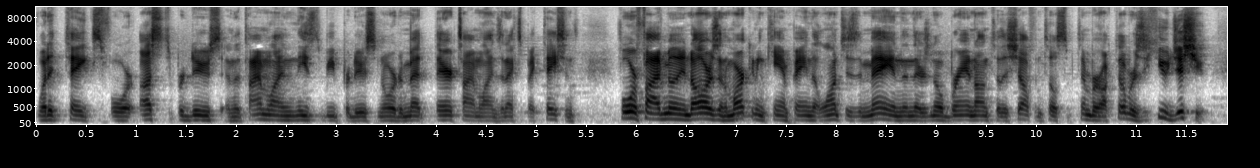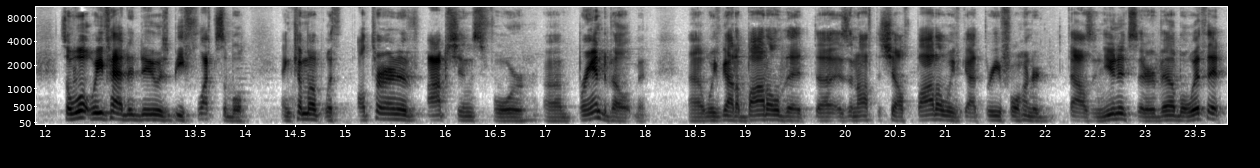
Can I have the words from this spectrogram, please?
what it takes for us to produce and the timeline that needs to be produced in order to meet their timelines and expectations four or five million dollars in a marketing campaign that launches in May and then there's no brand onto the shelf until September, October is a huge issue. So what we've had to do is be flexible and come up with alternative options for uh, brand development. Uh, we've got a bottle that uh, is an off-the-shelf bottle. We've got three or four hundred thousand units that are available with it.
